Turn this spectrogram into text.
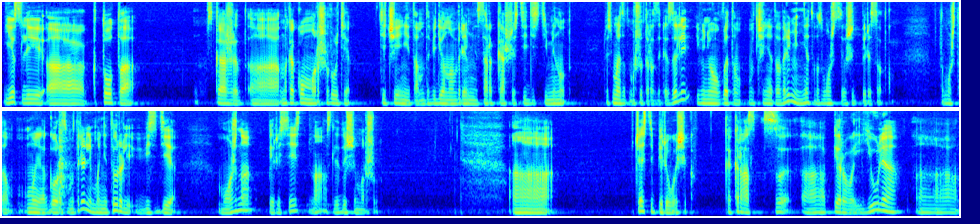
если а, кто-то скажет, а, на каком маршруте в течение там, доведенного времени 40-60 минут, то есть мы этот маршрут разрезали, и у него в, этом, в течение этого времени нет возможности совершить пересадку. Потому что мы город смотрели, мониторили, везде можно пересесть на следующий маршрут. А, в части перевозчиков. Как раз с а, 1 июля, а,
